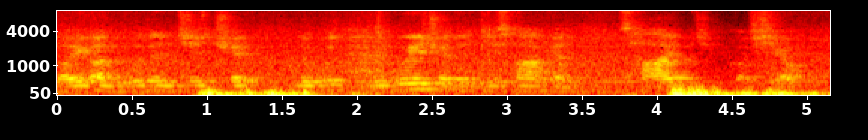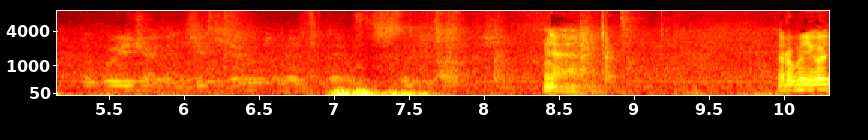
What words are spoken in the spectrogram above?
너희가 누구든지 죄 누구 누구의 죄든지 사하면 사하여 질 것이요 누구의 죄든지 그대로 돌려진 대로 쓰리라 네. 여러분 이거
